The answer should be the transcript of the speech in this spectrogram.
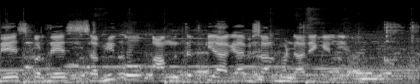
देश प्रदेश सभी को आमंत्रित किया गया विशाल भंडारे के लिए।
